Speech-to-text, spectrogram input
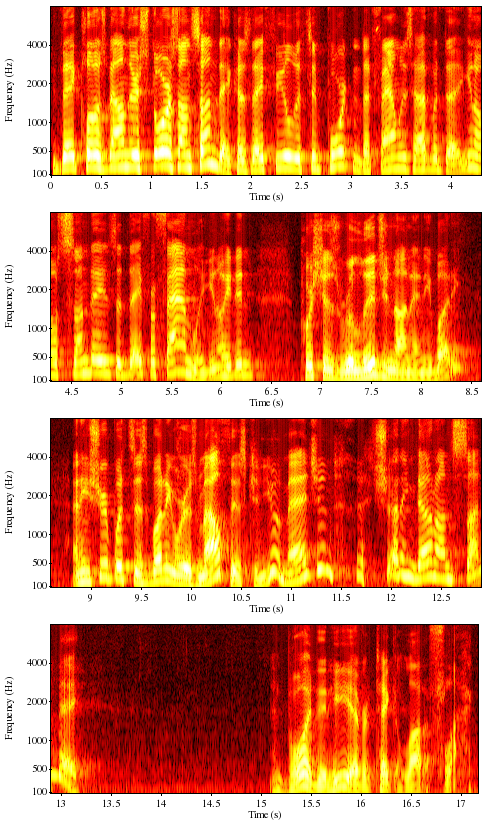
They close down their stores on Sunday because they feel it's important that families have a day. You know, Sunday is a day for family. You know, he didn't push his religion on anybody. And he sure puts his money where his mouth is. Can you imagine shutting down on Sunday? And boy, did he ever take a lot of flack.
